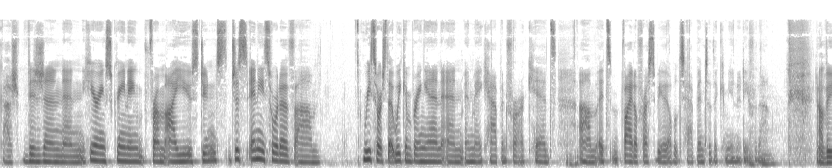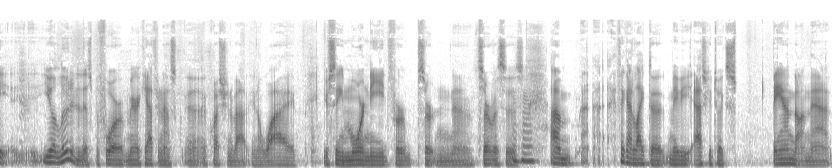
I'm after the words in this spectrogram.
gosh, vision and hearing screening from IU students, just any sort of um, resource that we can bring in and, and make happen for our kids. Mm-hmm. Um, it's vital for us to be able to tap into the community for that. Mm-hmm. Now, the you alluded to this before. Mary Catherine asked uh, a question about you know why you're seeing more need for certain uh, services. Mm-hmm. Um, I think I'd like to maybe ask you to expand on that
